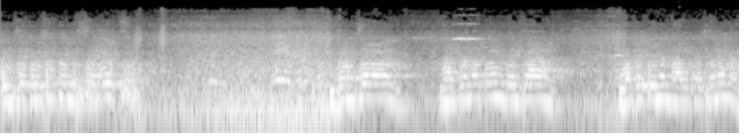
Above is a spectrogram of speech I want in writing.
पंचकृषीतील सर्वच ज्यांच्या माध्यमातून त्यांच्या मदतीने मार्गदर्शनानं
